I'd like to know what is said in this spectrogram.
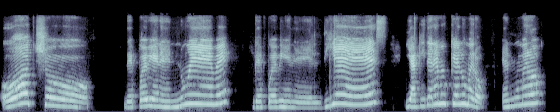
8. Después viene el 9. Después viene el 10. Y aquí tenemos qué número? El número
